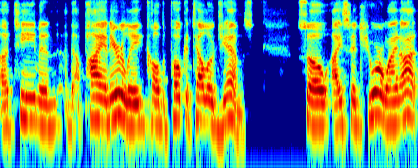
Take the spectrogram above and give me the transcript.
a team in the Pioneer League called the Pocatello Gems. So I said, sure, why not?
